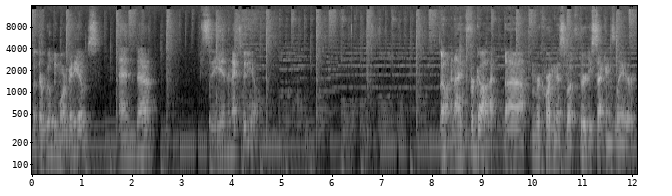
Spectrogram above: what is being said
but there will be more videos. And uh, see you in the next video. Oh, and I forgot, uh, I'm recording this about 30 seconds later.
